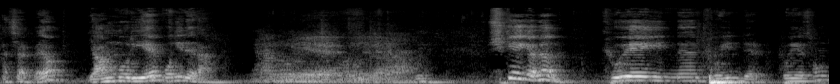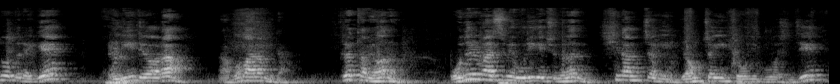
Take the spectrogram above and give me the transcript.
같이 할까요? 양무리의 본이 되라. 쉽게 얘기하면 교회에 있는 교인들, 교회 성도들에게 본이 되어라 라고 말합니다. 그렇다면 오늘 말씀이 우리에게 주는 신앙적인, 영적인 교훈이 무엇인지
